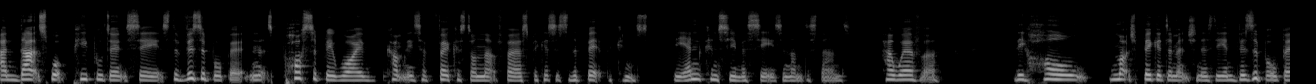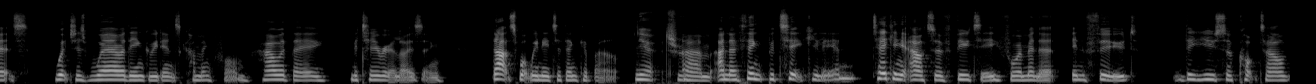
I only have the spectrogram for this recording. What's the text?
And that's what people don't see. It's the visible bit. And that's possibly why companies have focused on that first, because it's the bit the, the end consumer sees and understands. However, the whole much bigger dimension is the invisible bit, which is where are the ingredients coming from? How are they materializing? That's what we need to think about. Yeah, true. Um, and I think, particularly in taking it out of beauty for a minute in food, the use of cocktail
